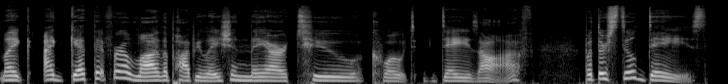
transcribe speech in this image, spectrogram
Like, I get that for a lot of the population, they are two, quote, days off, but they're still days.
